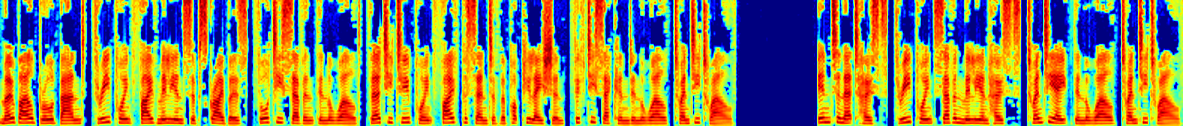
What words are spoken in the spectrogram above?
Mobile broadband, 3.5 million subscribers, 47th in the world, 32.5% of the population, 52nd in the world 2012. Internet hosts, 3.7 million hosts, 28th in the world 2012.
